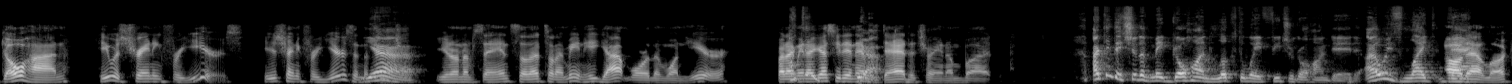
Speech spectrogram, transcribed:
Gohan, he was training for years. He was training for years in the Yeah. future. You know what I'm saying? So that's what I mean. He got more than one year. But I I mean, I guess he didn't have yeah. his dad to train him, but I think they should have made Gohan look the way Future Gohan did. I always liked oh, that, Oh, that look.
